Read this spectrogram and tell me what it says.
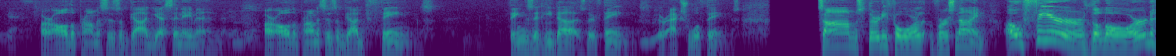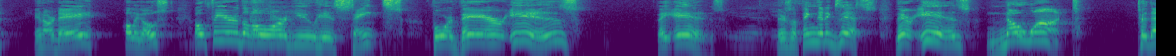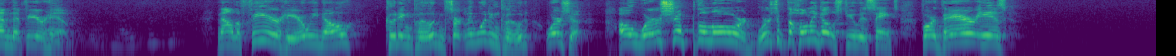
Yes. are all the promises of God yes and amen? -hmm. Are all the promises of God things. Things that he does they're things. Mm -hmm. they're actual things. Psalms 34 verse 9 oh fear the Lord in our day Holy Ghost. Oh fear the Lord you his saints for there is they is. There's a thing that exists. There is no want to them that fear him now the fear here we know could include and certainly would include worship. Oh worship the Lord. Worship the Holy Ghost you his saints. For there is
